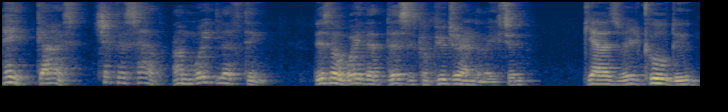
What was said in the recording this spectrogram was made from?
Hey guys, check this out. I'm weightlifting. There's no way that this is computer animation. Yeah, that's very cool, dude.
